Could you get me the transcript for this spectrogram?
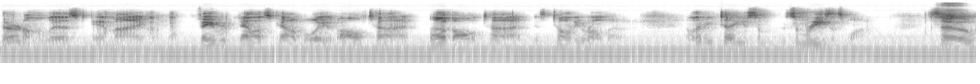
third on the list, and my favorite Dallas Cowboy of all time, of all time, is Tony Romo. Now, let me tell you some some reasons why. So,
